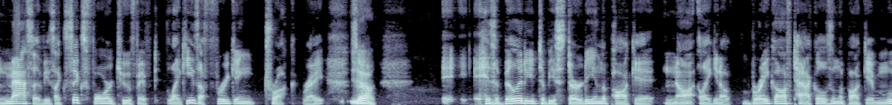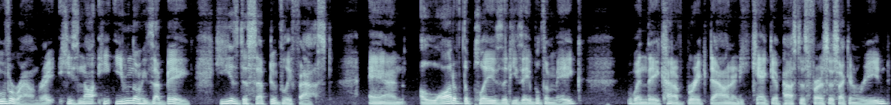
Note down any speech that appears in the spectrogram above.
massive. He's like 6'4", 250. Like he's a freaking truck, right? Yeah. His ability to be sturdy in the pocket, not like you know, break off tackles in the pocket, move around, right? He's not. He even though he's that big, he is deceptively fast, and a lot of the plays that he's able to make when they kind of break down and he can't get past his first or second read,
